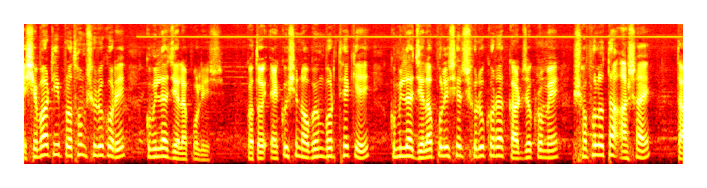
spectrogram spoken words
এ সেবাটি প্রথম শুরু করে কুমিল্লা জেলা পুলিশ। গত একুশে নভেম্বর থেকে কুমিল্লা জেলা পুলিশের শুরু করা কার্যক্রমে সফলতা আসায় তা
